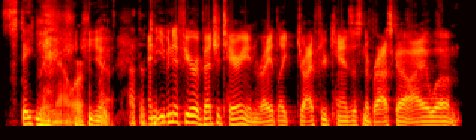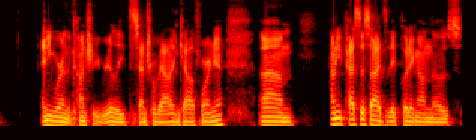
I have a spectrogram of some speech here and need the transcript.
steak right now. Or Yeah. like, and even if you're a vegetarian, right? Like drive through Kansas, Nebraska, Iowa, anywhere in the country, really, Central Valley in California. Um, how many pesticides are they putting on those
